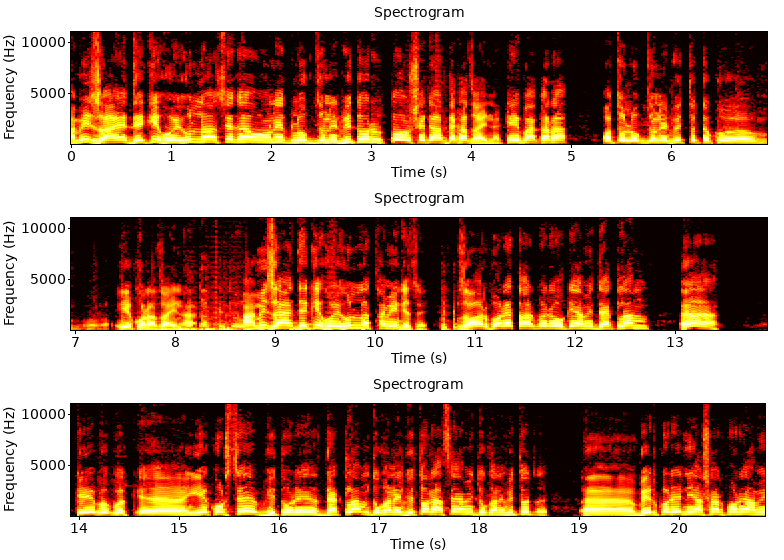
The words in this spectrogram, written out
আমি যাই দেখি হই হুল্লা আছে গা অনেক লোকজনের ভিতর তো সেটা দেখা যায় না কে বা কারা অত লোকজনের ভিতর তো ইয়ে করা যায় না। আমি যাই দেখি হই হুল্লা থামিয়ে গেছে। যাওয়ার পরে তারপরে ওকে আমি দেখলাম হ্যাঁ কে- ইয়ে করছে, ভিতরে দেখলাম, দোকানের ভিতর আছে, আমি দোকানের ভিতর বের করে নিয়ে আসার পরে আমি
